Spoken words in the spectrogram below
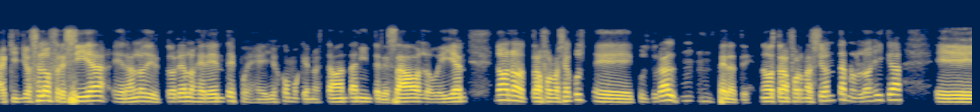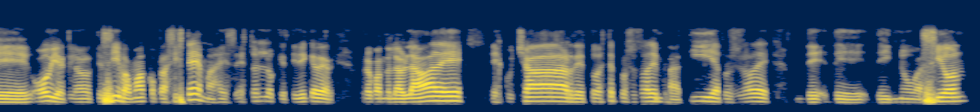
a quien yo se lo ofrecía eran los directores, los gerentes, pues ellos como que no estaban tan interesados, lo veían, no, no, transformación eh, cultural, mm, mm, espérate, no, transformación tecnológica, eh, obvia, claro que sí, vamos a comprar sistemas, es, esto es lo que tiene que ver, pero cuando le hablaba de escuchar, de todo este proceso de empatía, proceso de, de, de, de innovación,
